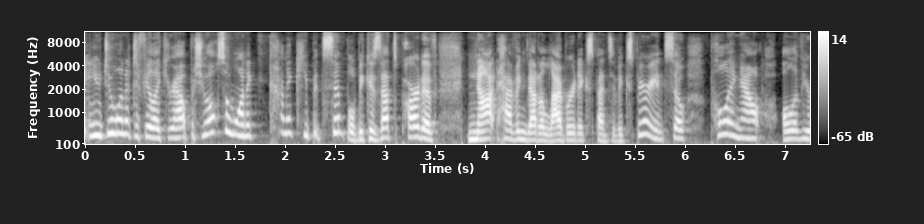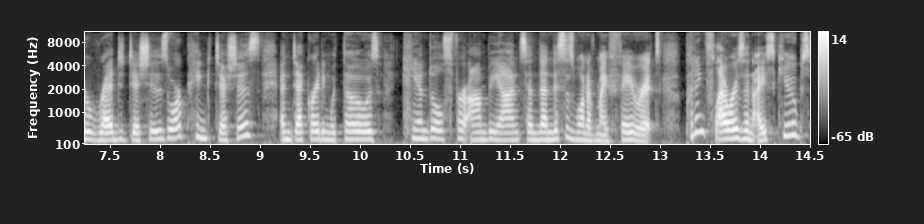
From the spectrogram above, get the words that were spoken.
Right, you do want it to feel like you're out, but you also want to kind of keep it simple because that's part of not having that elaborate, expensive experience. So pulling out all of your red dishes or pink dishes and decorating with those, candles for ambiance, and then this is one of my favorites, putting flowers in ice cubes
